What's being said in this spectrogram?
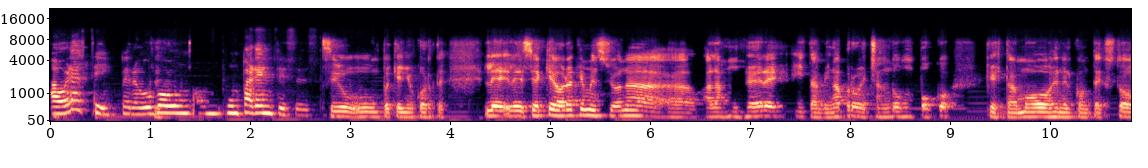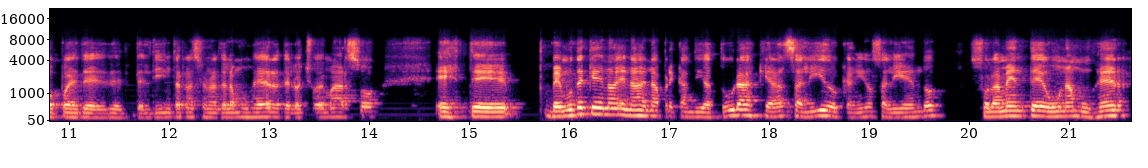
Ahora sí, pero hubo un, un, paréntesis. Sí, hubo un pequeño corte. Le, le decía que ahora que menciona a, a, las mujeres y también aprovechando un poco que estamos en el contexto pues, de, de, del Día Internacional de la Mujer del 8 de marzo, este, vemos de que en, en, en las precandidaturas que han salido, que han ido saliendo, solamente una mujer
